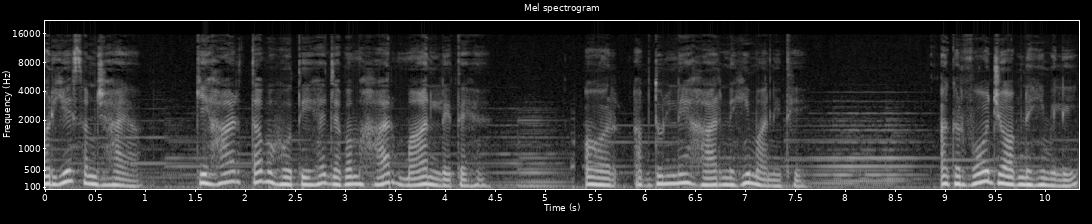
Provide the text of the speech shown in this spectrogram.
और ये समझाया कि हार तब होती है जब हम हार मान लेते हैं। और अब्दुल ने हार नहीं मानी थी। अगर वो जॉब नहीं मिली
